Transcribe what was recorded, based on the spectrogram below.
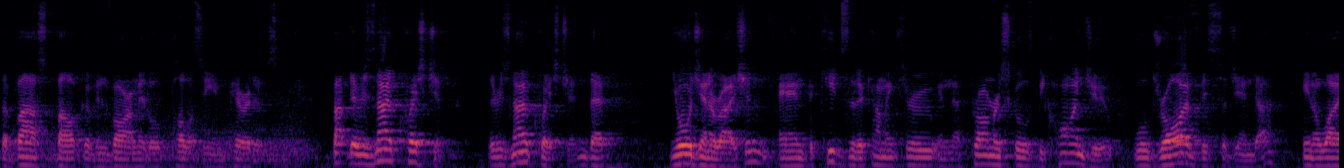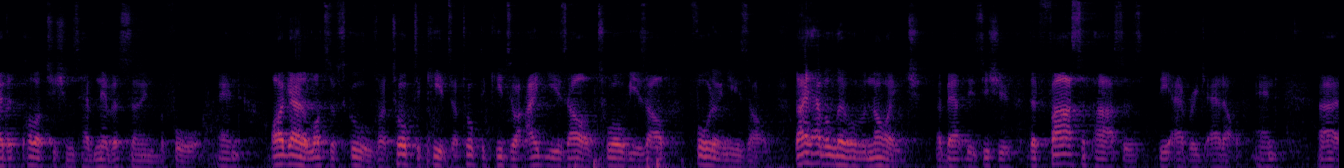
the vast bulk of environmental policy imperatives. But there is no question, there is no question that your generation and the kids that are coming through in the primary schools behind you will drive this agenda in a way that politicians have never seen before. And I go to lots of schools, I talk to kids, I talk to kids who are 8 years old, 12 years old, 14 years old. They have a level of knowledge about this issue that far surpasses the average adult. And uh,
